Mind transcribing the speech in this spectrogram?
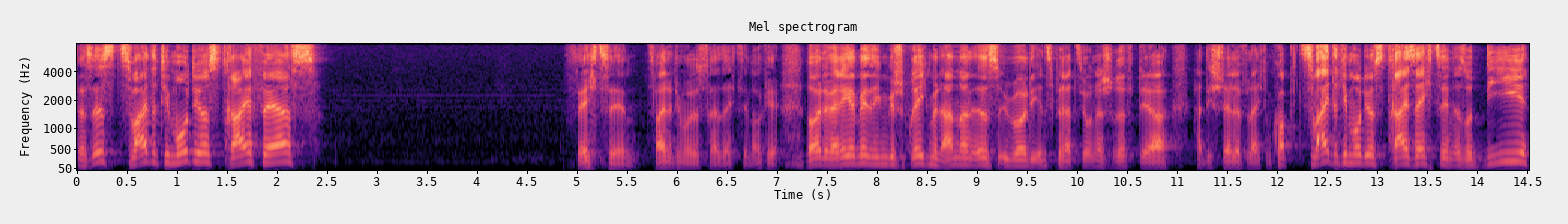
Das ist 2. Timotheus 3, Vers 16. 2. Timotheus 3, 16. Okay. Leute, wer regelmäßig im Gespräch mit anderen ist über die Inspiration der Schrift, der hat die Stelle vielleicht im Kopf. 2. Timotheus 3, 16 ist so die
